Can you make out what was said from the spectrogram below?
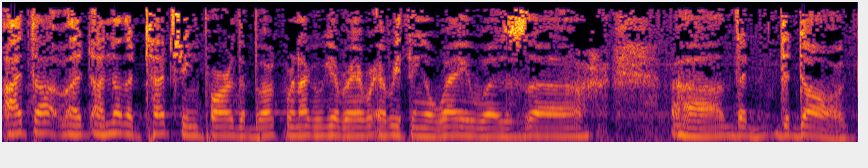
I thought another touching part of the book, we're not going to give everything away, was uh, uh, the the dog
